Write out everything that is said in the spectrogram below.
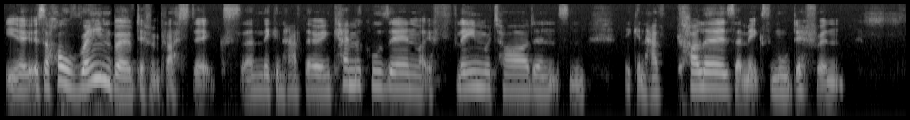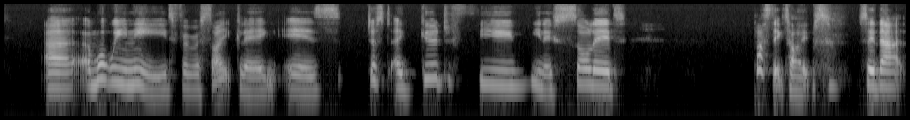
you know, it's a whole rainbow of different plastics, and they can have their own chemicals in, like flame retardants, and they can have colors that makes them all different. Uh, and what we need for recycling is just a good few, you know, solid plastic types, so that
